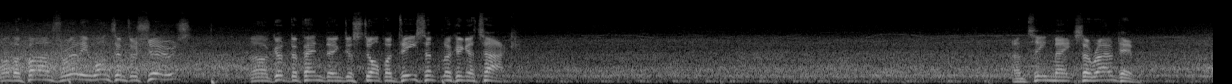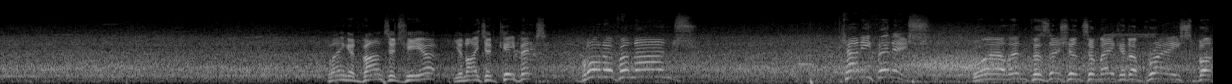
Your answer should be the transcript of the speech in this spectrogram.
Well, the fans really want him to shoot. Oh, good defending to stop a decent-looking attack. And teammates around him. Playing advantage here. United keep it. Bruno Fernandes. Can he finish? Well, in position to make it a brace, but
